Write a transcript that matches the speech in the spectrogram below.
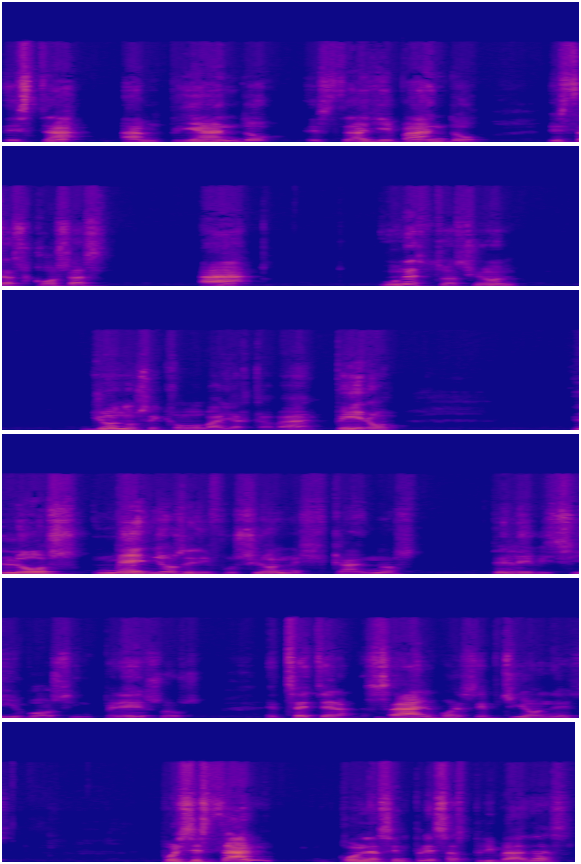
está ampliando, está llevando estas cosas a una situación, yo no sé cómo vaya a acabar, pero los medios de difusión mexicanos, televisivos, impresos, etcétera, salvo excepciones, pues están con las empresas privadas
